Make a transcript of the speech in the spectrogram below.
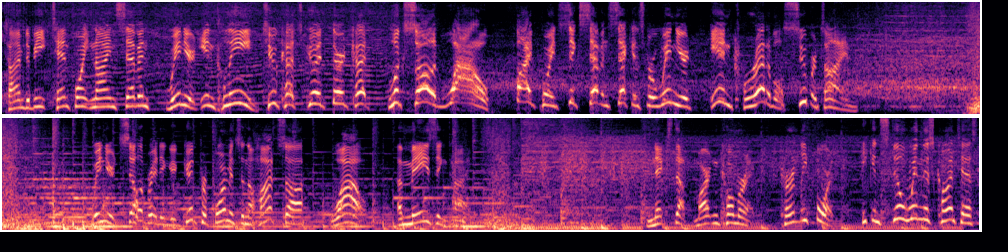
Time to beat 10.97. Wynyard in clean. Two cuts good. Third cut looks solid. Wow! 5.67 seconds for Wynyard. Incredible super time. Wynyard celebrating a good performance in the hot saw. Wow, amazing time. Next up, Martin Komarek, currently fourth. He can still win this contest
